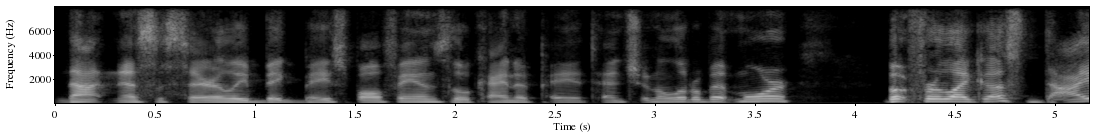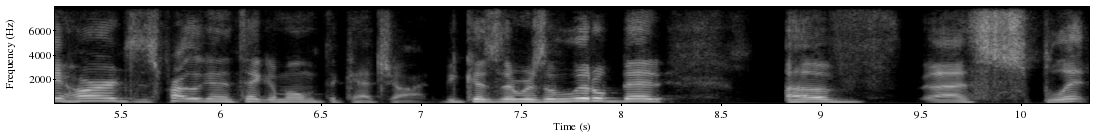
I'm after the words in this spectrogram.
not necessarily big baseball fans. They'll kind of pay attention a little bit more. But for like us diehards, it's probably going to take a moment to catch on because there was a little bit of uh, split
